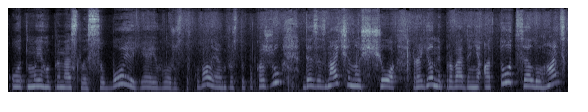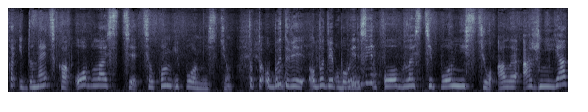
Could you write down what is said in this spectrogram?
От ми його принесли з собою, я його роздрукувала, я вам просто покажу, де зазначено, що райони проведення АТО це Луганська і Донецька область цілком і повністю. Тобто обидві, обидві повністю. Обидві області повністю, але аж ніяк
